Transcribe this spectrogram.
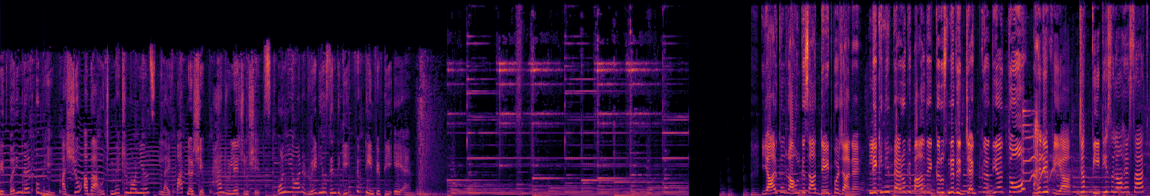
with Varinder Ubhi, a show about matrimonials, life partnership and relationships. Only on Radio Zindagi 1550 AM. यार कल राहुल के साथ डेट पर जाना है लेकिन ये पैरों के बाल देखकर उसने रिजेक्ट कर दिया तो अरे प्रिया जब पीटी सलाह है साथ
